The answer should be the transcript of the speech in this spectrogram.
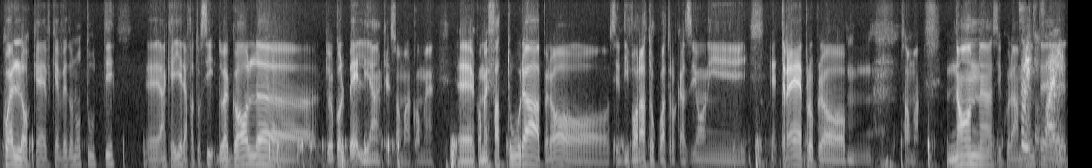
quello che, che vedono tutti eh, anche ieri ha fatto sì due gol, uh, due gol belli anche insomma come, eh, come, fattura, però si è divorato quattro occasioni, e tre proprio mh, mm, insomma non sicuramente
